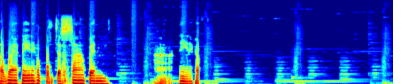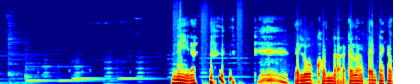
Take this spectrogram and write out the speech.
ละแวกนี้นะครับ ผมจะสร้างเป็น อ่า นี่นะครับ นี่นะ เป็นรูปคนอะกำลังเต้นนะครับ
